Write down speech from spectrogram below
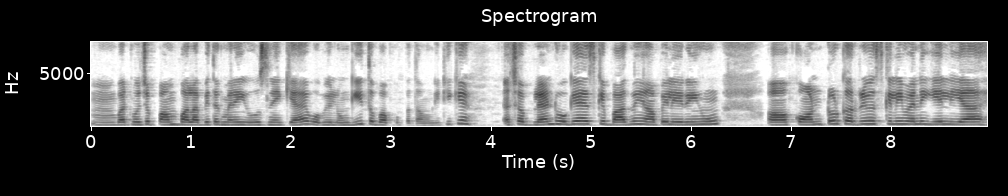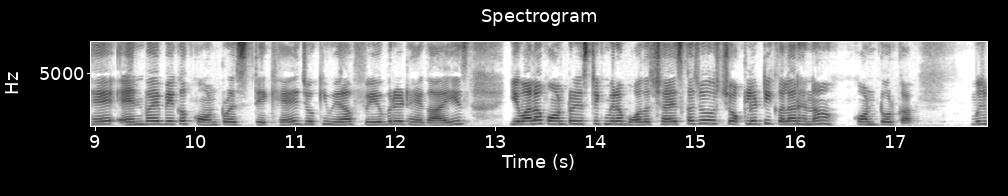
बट मुझे पंप वाला अभी तक मैंने यूज़ नहीं किया है, वो भी लूँगी तो आपको बताऊँगी, ठीक है? अच्छा ब्लेंड हो गया, इसके बाद में यहाँ पे ले रही हूँ कॉन्टोर कर रही हूँ, इसके लिए मैंने ये लिया है एन वाई बे का कॉन्टोर स्टिक है, जो कि मेरा फेवरेट है गाइज़ ये वाला कॉन्टोर स्टिक मेरा बहुत अच्छा है, इसका जो चॉकलेटी कलर है ना कॉन्टोर का मुझे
